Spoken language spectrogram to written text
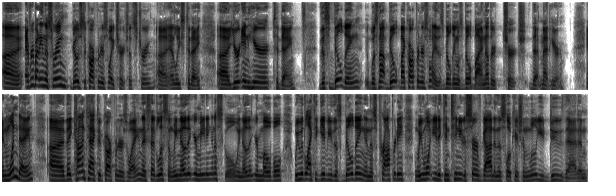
Uh, everybody in this room goes to Carpenter's Way Church. That's true, uh, at least today. Uh, you're in here today. This building was not built by Carpenter's Way. This building was built by another church that met here. And one day, uh, they contacted Carpenter's Way and they said, listen, we know that you're meeting in a school. We know that you're mobile. We would like to give you this building and this property. And we want you to continue to serve God in this location. Will you do that? And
